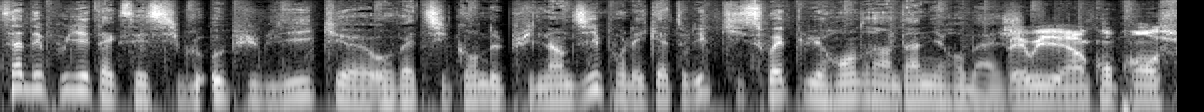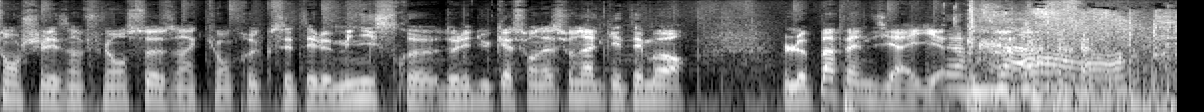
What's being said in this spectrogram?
Sa dépouille est accessible au public euh, au Vatican depuis lundi pour les catholiques qui souhaitent lui rendre un dernier hommage. Et oui, et incompréhension chez les influenceuses hein, qui ont cru que c'était le ministre de l'Éducation nationale qui était mort, le pape Ndiaye.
